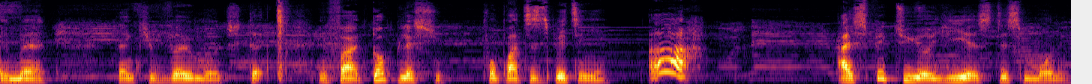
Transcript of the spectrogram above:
Amen. Thank you very much. In fact, God bless you for participating here. Ah, I speak to your ears this morning.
